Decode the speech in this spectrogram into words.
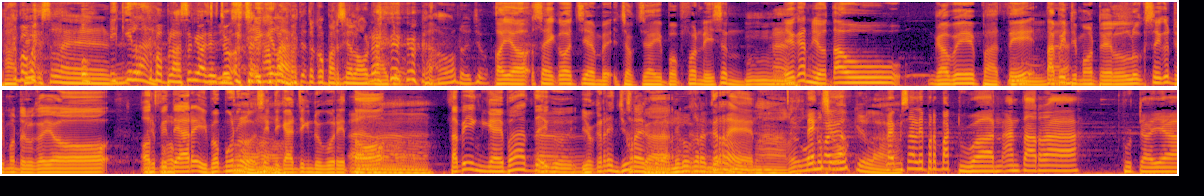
batik Slang Iki lah. Kebablasan gak sih, Cok? Iki kapan lah. batik toko Barcelona aja gak ada aja Kayak Saikoji ambek Jogja Hip Hop Foundation. Ya kan yo tahu gawe batik tapi di model looks iku di model kaya outfit arek hip hop ngono lho sing dikancing dhuwur itu. Tapi gawe batik iku yo keren juga. keren keren iku keren Keren. nah ngono sih oke lah nek misalnya perpaduan antara budaya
